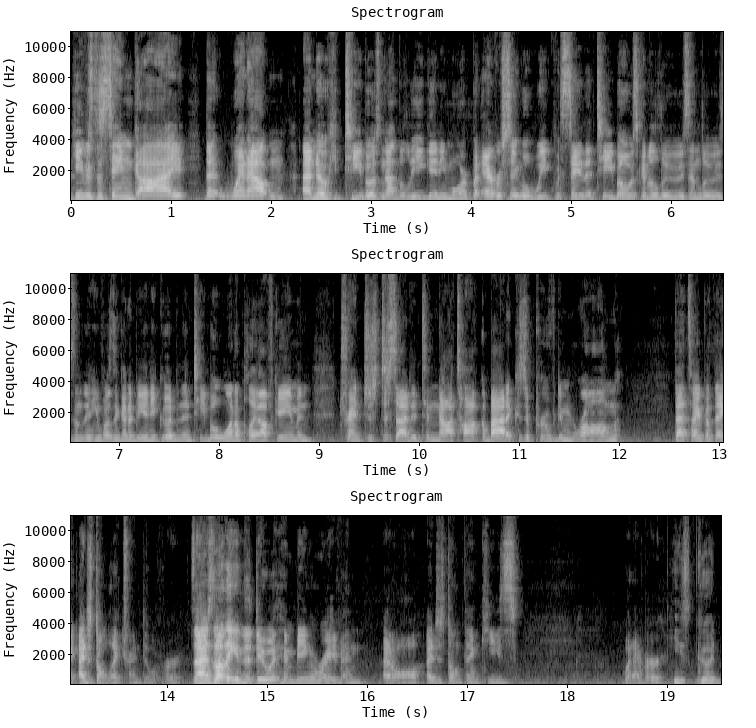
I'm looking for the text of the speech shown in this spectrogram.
He was the same guy that went out and I know he, Tebow's not in the league anymore, but every single week would say that Tebow was going to lose and lose and then he wasn't going to be any good and then Tebow won a playoff game and Trent just decided to not talk about it because it proved him wrong. That type of thing. I just don't like Trent Dilfer. That has nothing to do with him being a Raven at all. I just don't think he's whatever. He's good.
